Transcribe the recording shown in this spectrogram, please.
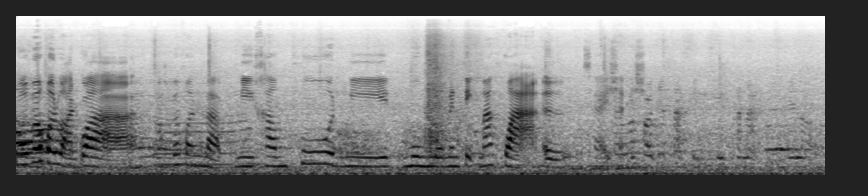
เขาเป็นคนหวานกว่าเป็นคนแบบมีคำพูดมีมุมโรแมนติกมากกว่า เออใช่ใช่เขาจะตัดสินคิดขนาดนี้ให้เราอืม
